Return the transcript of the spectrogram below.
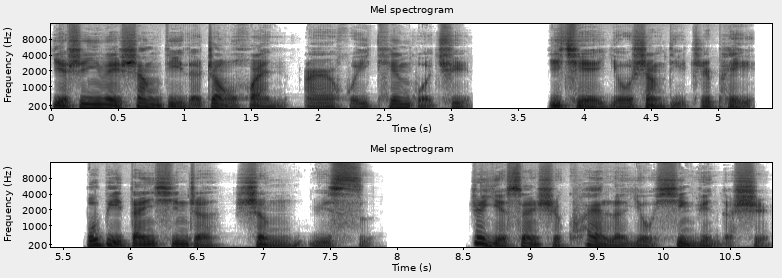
也是因为上帝的召唤而回天国去，一切由上帝支配，不必担心着生与死，这也算是快乐又幸运的事。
